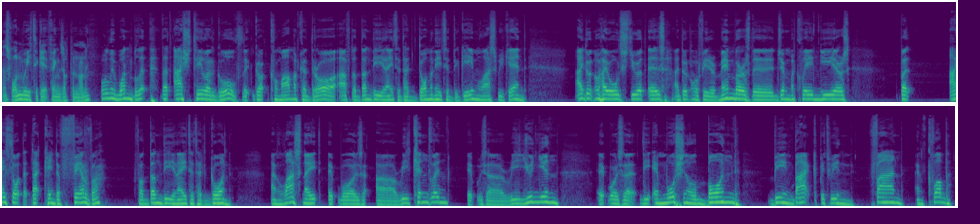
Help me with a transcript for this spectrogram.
that's one way to get things up and running. Only one blip, that Ash Taylor goal that got Kilmarnock a draw after Dundee United had dominated the game last weekend. I don't know how old Stuart is. I don't know if he remembers the Jim McLean years, but I thought that that kind of fervour for Dundee United had gone. And last night it was a rekindling, it was a reunion, it was a, the emotional bond being back between fan and club.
